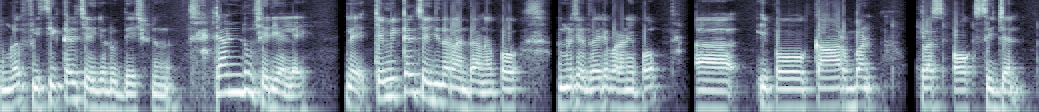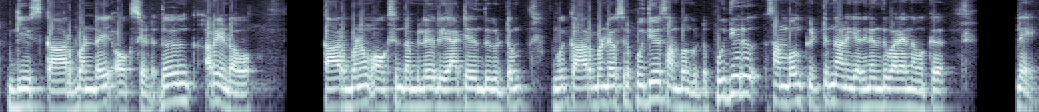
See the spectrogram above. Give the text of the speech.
നമ്മൾ ഫിസിക്കൽ ചേഞ്ച് കൊണ്ട് ഉദ്ദേശിക്കുന്നത്. രണ്ടും ശരിയല്ലേ? അല്ലേ? കെമിക്കൽ ചേഞ്ച് എന്ന് പറഞ്ഞാൽ എന്താണ്? ഇപ്പോൾ നമ്മൾ ചെറുതായിട്ട് പറയണേ ഇപ്പോൾ ഇപ്പോൾ carbon plus oxygen gives carbon dioxide ഇത് അറിയണ്ടാവോ? കാർബണും ഓക്സിജൻ തമ്മിൽ റിയാക്ട് ചെയ്ത് എന്ത് കിട്ടും? നമുക്ക് കാർബൺ ഡൈ ഓക്സൈഡ് പുതിയൊരു സംഭവം കിട്ടും. പുതിയൊരു സംഭവം കിട്ടുന്നതാണെങ്കിൽ അതിനെന്ത് പറയാം നമുക്ക്? അല്ലേ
